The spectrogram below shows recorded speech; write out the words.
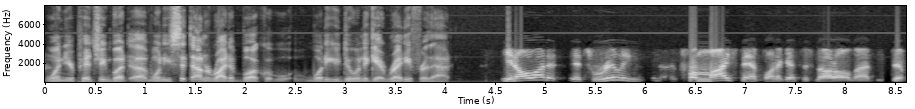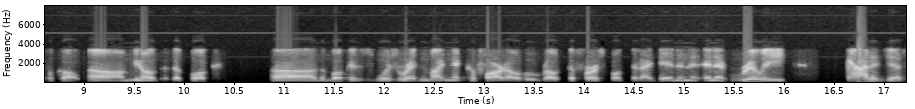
when you're pitching. But uh, when you sit down to write a book, what are you doing to get ready for that? You know what? It, it's really, from my standpoint, I guess it's not all that difficult. Um, you know, the, the book, uh, the book is was written by Nick Cafardo, who wrote the first book that I did, and it, and it really kind of just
